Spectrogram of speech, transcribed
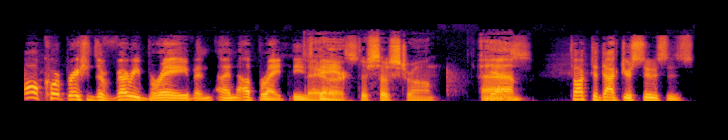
all corporations are very brave and, and upright these they are. days. They're so strong. Um, Yes. Talk to Dr. Seuss's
